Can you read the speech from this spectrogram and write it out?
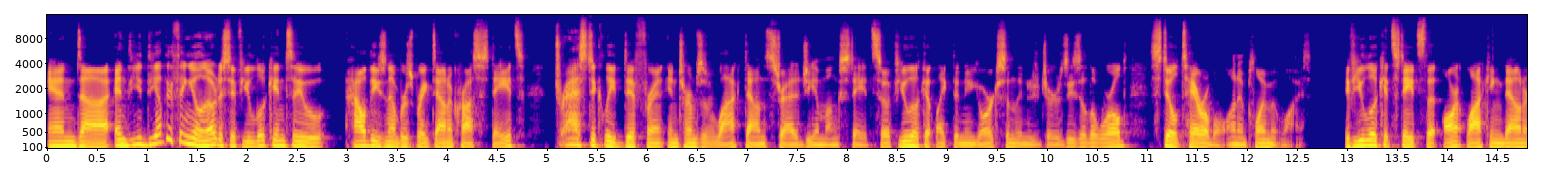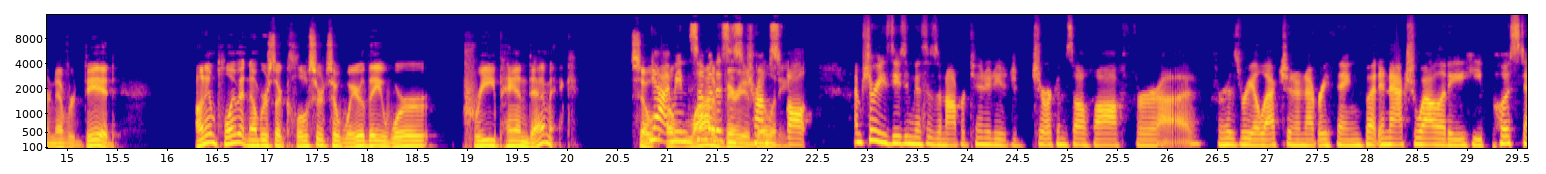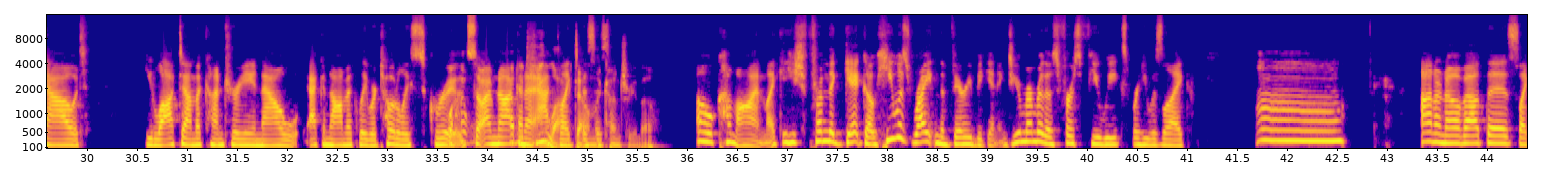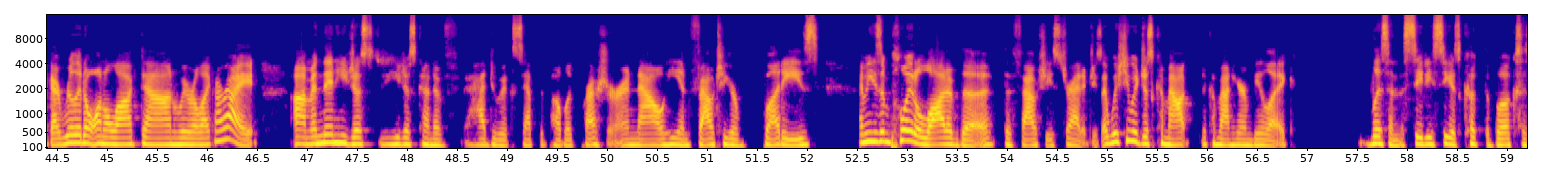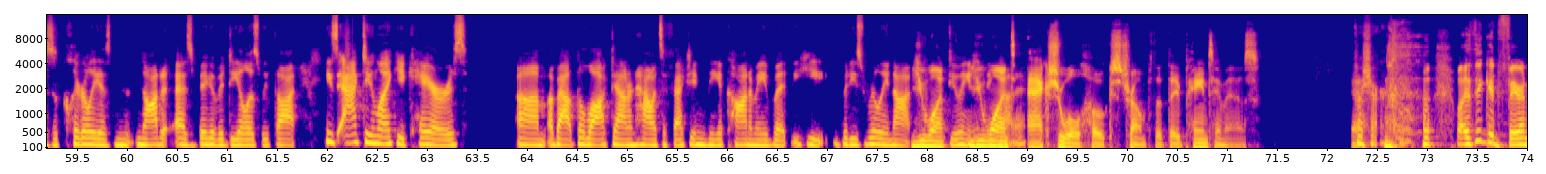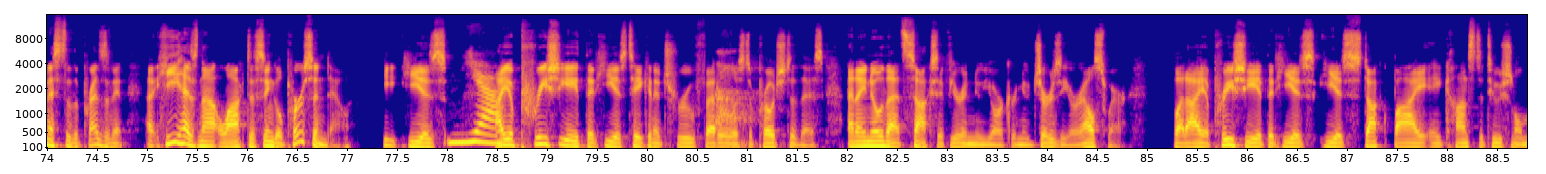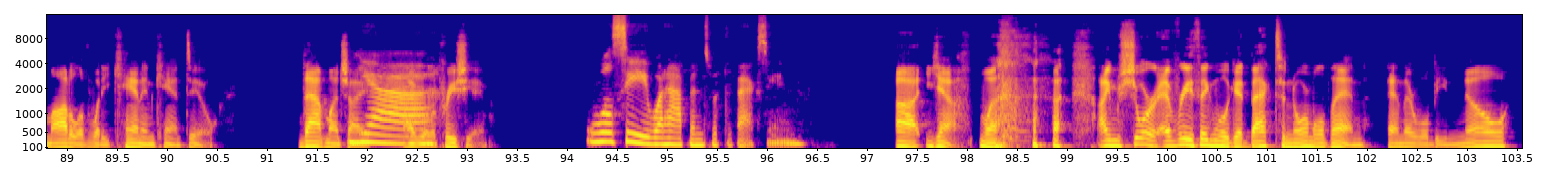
And uh, and the, the other thing you'll notice if you look into how these numbers break down across states, drastically different in terms of lockdown strategy among states. So if you look at like the New Yorks and the New Jerseys of the world, still terrible unemployment wise. If you look at states that aren't locking down or never did, unemployment numbers are closer to where they were pre-pandemic. So yeah, I mean, lot some of this variability. is Trump's fault. I'm sure he's using this as an opportunity to jerk himself off for uh, for his reelection and everything. But in actuality, he pushed out. He locked down the country, and now economically we're totally screwed. Well, so I'm not going to act lock like down this the is. country though. Oh come on! Like he from the get go, he was right in the very beginning. Do you remember those first few weeks where he was like, mm, "I don't know about this. Like I really don't want to lock down." We were like, "All right." Um, and then he just he just kind of had to accept the public pressure, and now he and Fauci are buddies. I mean, he's employed a lot of the the Fauci strategies. I wish he would just come out come out here and be like, "Listen, the CDC has cooked the books. This is clearly is n- not as big of a deal as we thought." He's acting like he cares um, about the lockdown and how it's affecting the economy, but he but he's really not. You want doing you want actual hoax Trump that they paint him as. for sure. well, I think in fairness to the president, uh, he has not locked a single person down. He he is. Yeah. I appreciate that he has taken a true federalist approach to this, and I know that sucks if you're in New York or New Jersey or elsewhere. But I appreciate that he is he is stuck by a constitutional model of what he can and can't do. That much I I will appreciate. We'll see what happens with the vaccine. Uh, yeah. Well, I'm sure everything will get back to normal then, and there will be no.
